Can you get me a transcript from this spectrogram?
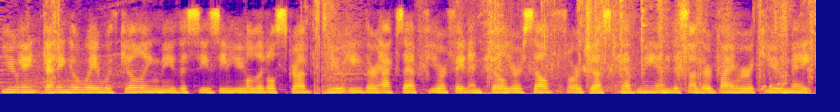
You ain't getting away with killing me this easy you little scrub. You either accept your fate and kill yourself or just have me and this other wreck you mate.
